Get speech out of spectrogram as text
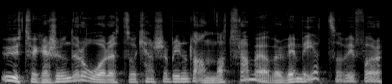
utvecklar sig under året så kanske det blir något annat framöver, vem vet? Så vi får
